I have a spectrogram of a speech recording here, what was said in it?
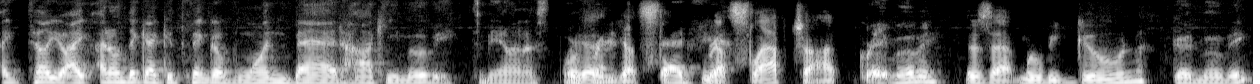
I, I tell you, I, I don't think I could think of one bad hockey movie, to be honest. Or yeah, French. you got Bad you got. Slapshot. great movie, There's that movie Goon. good movie.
